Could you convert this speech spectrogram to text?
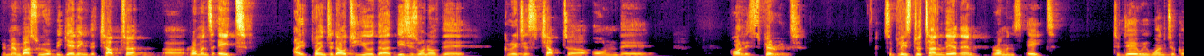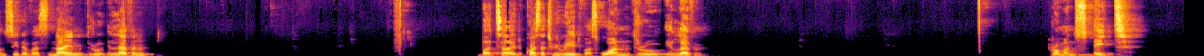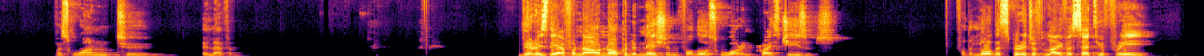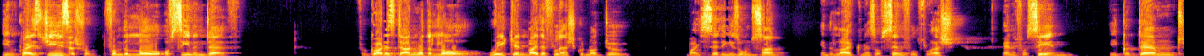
Remember, as we were beginning the chapter, uh, Romans 8, I pointed out to you that this is one of the greatest chapter on the Holy Spirit. So please do turn there then, Romans 8. Today we want to consider verse 9 through 11. But I request that we read verse 1 through 11. Romans 8, verse 1 to 11. There is therefore now no condemnation for those who are in Christ Jesus. For the law of the Spirit of life has set you free in Christ Jesus from, from the law of sin and death. For God has done what the law, weakened by the flesh, could not do, by sending his own Son in the likeness of sinful flesh, and for sin, he condemned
